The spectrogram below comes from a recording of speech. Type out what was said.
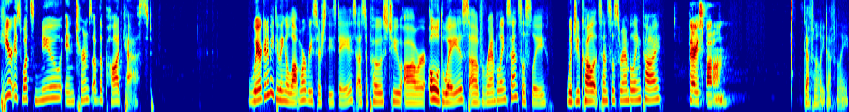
here is what's new in terms of the podcast. We're going to be doing a lot more research these days as opposed to our old ways of rambling senselessly. Would you call it senseless rambling, Ty? Very spot on. Definitely, definitely.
